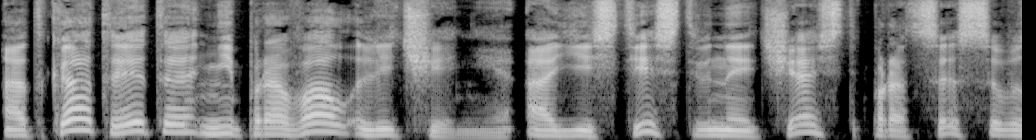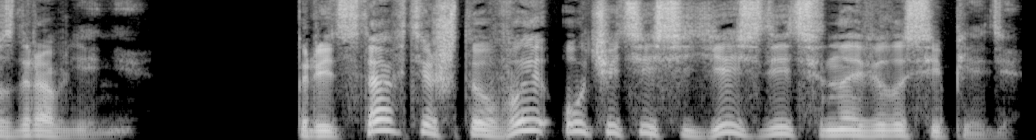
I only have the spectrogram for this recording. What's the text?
Откаты — это не провал лечения, а естественная часть процесса выздоровления. Представьте, что вы учитесь ездить на велосипеде.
